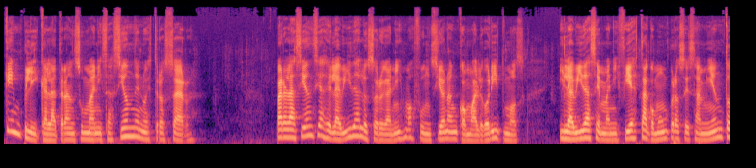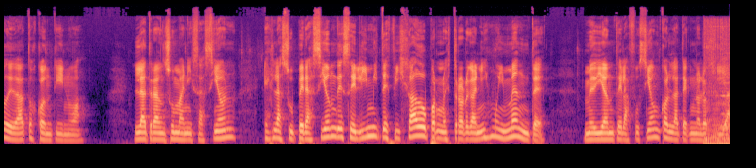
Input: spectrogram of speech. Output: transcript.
¿Qué implica la transhumanización de nuestro ser? Para las ciencias de la vida los organismos funcionan como algoritmos y la vida se manifiesta como un procesamiento de datos continuo. La transhumanización es la superación de ese límite fijado por nuestro organismo y mente mediante la fusión con la tecnología.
